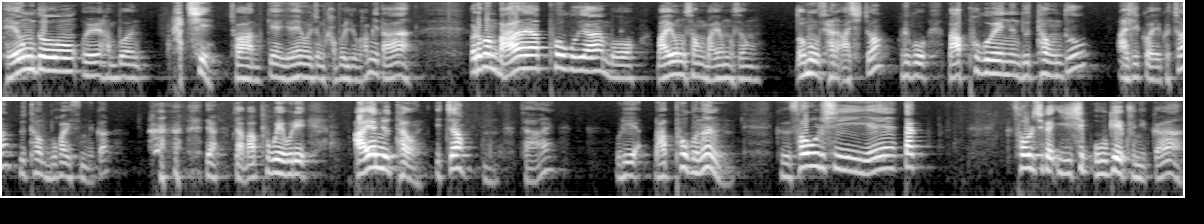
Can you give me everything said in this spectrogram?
대용동을 한번 같이 저와 함께 여행을 좀 가보려고 합니다. 여러분, 마포구야 뭐 마용성, 마용성 너무 잘 아시죠? 그리고 마포구에 있는 뉴타운도 아실 거예요. 그렇죠? 뉴타운 뭐가 있습니까? 자, 자, 마포구에 우리 아현 뉴타운 있죠? 음, 자, 우리 마포구는 그 서울시에 딱 서울시가 25개 구니까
